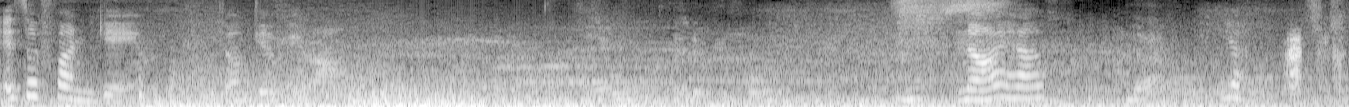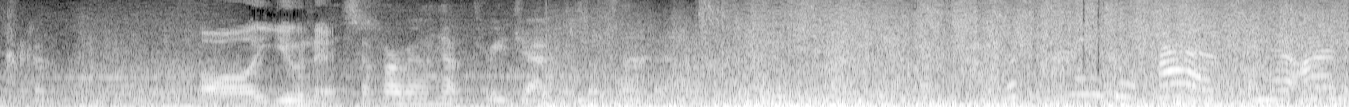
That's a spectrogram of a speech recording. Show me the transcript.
it's a fun game. Don't get me wrong. Yeah, we did it before. No, I have. Yeah. Yeah. All units. So far, we only have three jackals at a time now. What kind do they have in their army?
